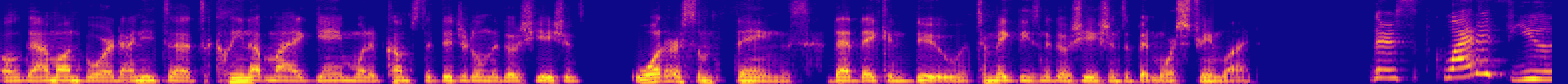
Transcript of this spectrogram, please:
Olga, I'm on board. I need to to clean up my game when it comes to digital negotiations." What are some things that they can do to make these negotiations a bit more streamlined? There's quite a few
